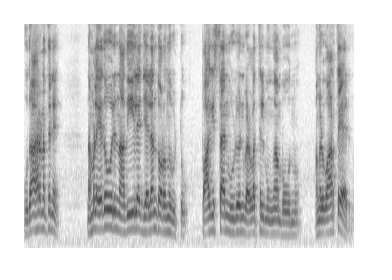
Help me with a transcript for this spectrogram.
ഉദാഹരണത്തിന് നമ്മൾ ഏതോ ഒരു നദിയിലെ ജലം തുറന്നു വിട്ടു. പാകിസ്ഥാൻ മുഴുവൻ വെള്ളത്തിൽ മുങ്ങാൻ പോകുന്നു. അങ്ങോട്ട് വാർത്തയായിരുന്നു.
